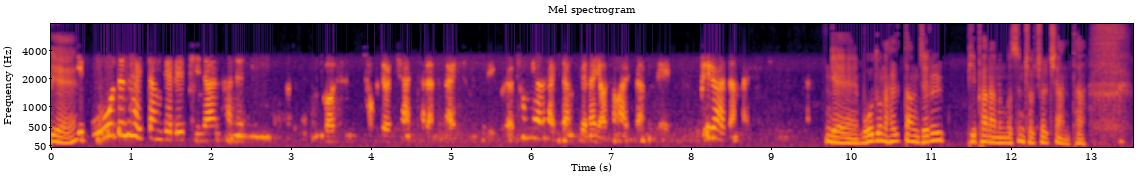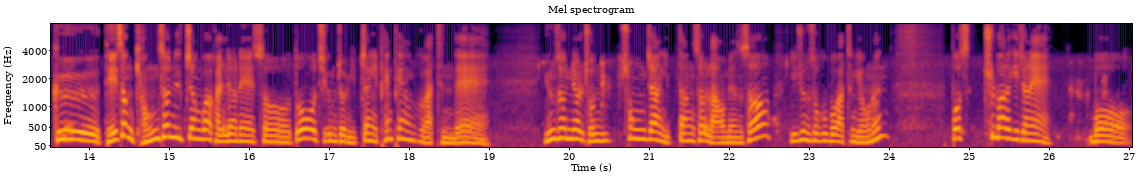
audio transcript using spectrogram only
예. 이 모든 할당제를 비난하는 것은 적절치 않다라는 말씀을 드리고요. 청년 할당제나 여성 할당제 필요하단 말씀. 예, 모든 할당제를 비판하는 것은 적절치 않다. 그 대선 경선 일정과 관련해서도 지금 좀 입장이 팽팽한 것 같은데 윤석열 전 총장 입당설 나오면서 이준석 후보 같은 경우는 버스 출발하기 전에 뭐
